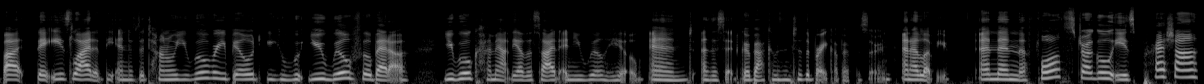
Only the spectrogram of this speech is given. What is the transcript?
but there is light at the end of the tunnel. You will rebuild, you, you will feel better. You will come out the other side and you will heal. And as I said, go back and listen to the breakup episode. And I love you. And then the fourth struggle is pressure.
